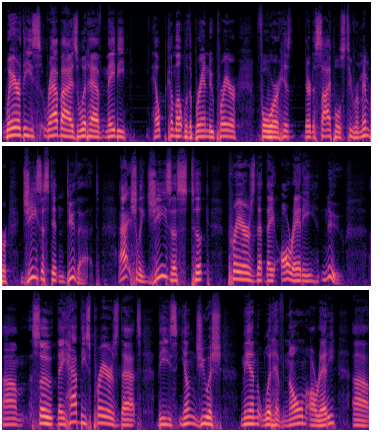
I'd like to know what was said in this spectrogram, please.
where these rabbis would have maybe helped come up with a brand new prayer for his their disciples to remember, Jesus didn't do that. Actually, Jesus took prayers that they already knew. Um, so they had these prayers that these young Jewish men would have known already. Uh,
